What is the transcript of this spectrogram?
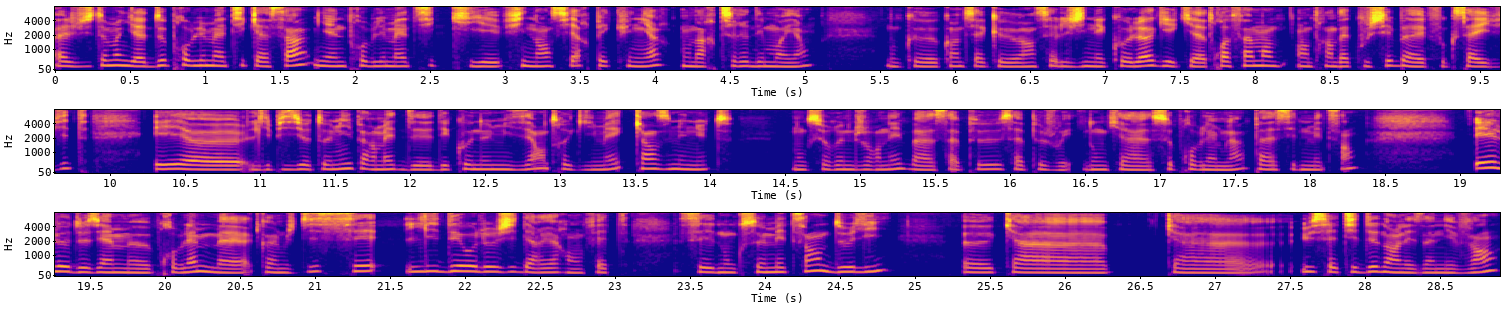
Euh, justement, il y a deux problématiques à ça. Il y a une problématique qui est financière, pécuniaire. On a retiré des moyens. Donc, euh, quand il n'y a qu'un seul gynécologue et qu'il y a trois femmes en, train d'accoucher, bah, il faut que ça aille vite. Et euh, l'épisiotomie permet de- d'économiser, entre guillemets, 15 minutes. Donc, sur une journée, bah, ça, peut, ça peut jouer. Donc, il y a ce problème-là, pas assez de médecins. Et le deuxième euh, problème, bah, comme je dis, c'est l'idéologie derrière, en fait. C'est donc ce médecin, Delis, euh, qui, a, qui a eu cette idée dans les années 20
